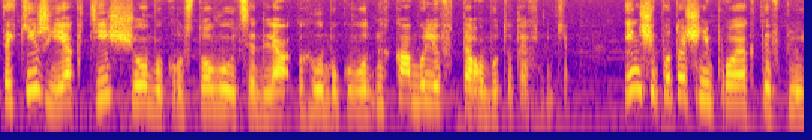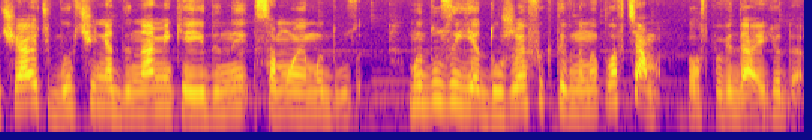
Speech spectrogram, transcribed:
такі ж як ті, що використовуються для глибоководних кабелів та робототехніки. Інші поточні проекти включають вивчення динаміки рідини самої медузи. Медузи є дуже ефективними плавцями, розповідає Йодер.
